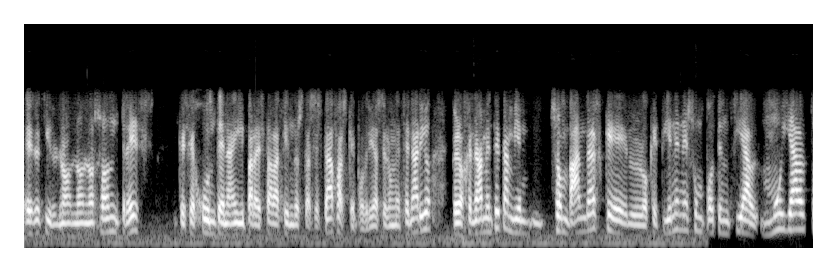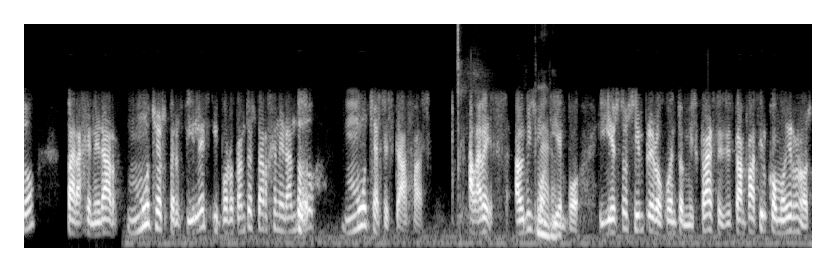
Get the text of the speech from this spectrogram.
es decir, no, no, no son tres, que se junten ahí para estar haciendo estas estafas, que podría ser un escenario, pero generalmente también son bandas que lo que tienen es un potencial muy alto para generar muchos perfiles y por lo tanto estar generando muchas estafas a la vez, al mismo tiempo. Y esto siempre lo cuento en mis clases. Es tan fácil como irnos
